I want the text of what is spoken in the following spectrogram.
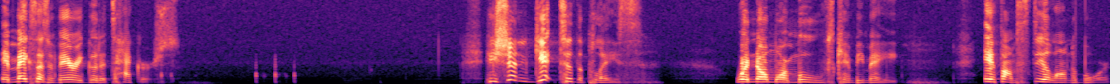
it makes us very good attackers. He shouldn't get to the place where no more moves can be made if I'm still on the board.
